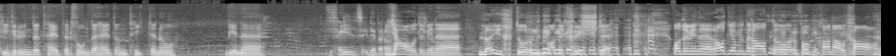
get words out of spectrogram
gegründet hat, erfunden hat und heute noch wie eine Fels in der Brandung. ja, oder wie ein Leuchtturm an der Küste. oder wie ein Radiomoderator vom Kanal K.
